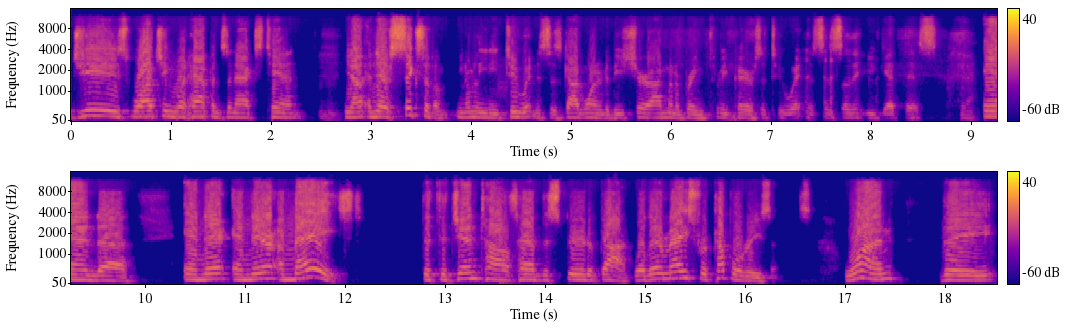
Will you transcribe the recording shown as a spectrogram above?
Jews watching what happens in Acts 10. Mhm. You know, and there's six of them. You normally you need two witnesses. God wanted to be sure. I'm going to bring three pairs of two witnesses so that you get this. Yeah. And uh, and they're and they're amazed that the Gentiles have the Spirit of God. Well, they're amazed for a couple of reasons. One, the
